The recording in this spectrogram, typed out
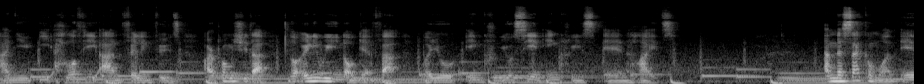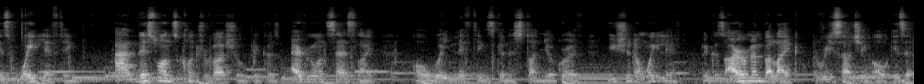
and you eat healthy and filling foods, I promise you that not only will you not get fat, but you'll you'll see an increase in height. And the second one is weightlifting. And this one's controversial because everyone says like, oh, weightlifting is gonna stunt your growth. You shouldn't weightlift because I remember like researching, oh, is it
